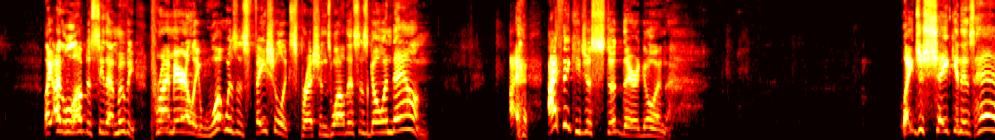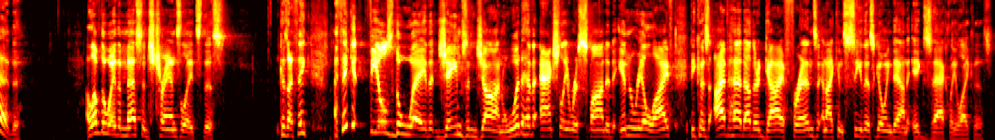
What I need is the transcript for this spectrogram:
Like, I'd love to see that movie. Primarily, what was his facial expressions while this is going down? I, I think he just stood there going, like just shaking his head. I love the way the message translates this because I think, I think it feels the way that James and John would have actually responded in real life because I've had other guy friends and I can see this going down exactly like this.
